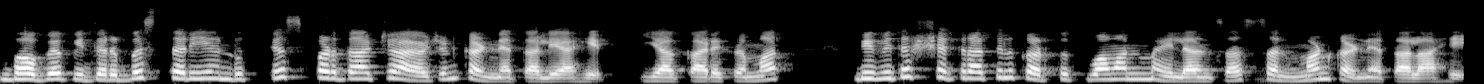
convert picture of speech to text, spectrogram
भव्य विदर्भस्तरीय नृत्य स्पर्धाचे आयोजन करण्यात आले आहे. या कार्यक्रमात विविध क्षेत्रातील कर्तृत्ववान महिलांचा सन्मान करण्यात आला आहे.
